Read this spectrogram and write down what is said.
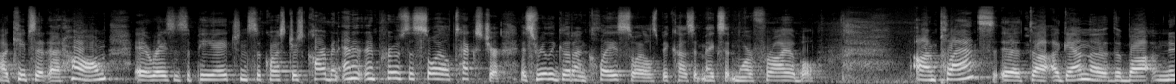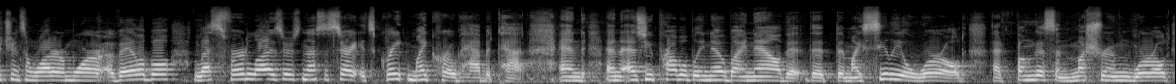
uh, keeps it at home. It raises the pH and sequesters carbon, and it improves the soil texture. It's really good on clay soils because it makes it more friable. On plants, it, uh, again, the, the nutrients and water are more available, less fertilizers necessary. It's great microbe habitat. And, and as you probably know by now, that, that the mycelial world, that fungus and mushroom world,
